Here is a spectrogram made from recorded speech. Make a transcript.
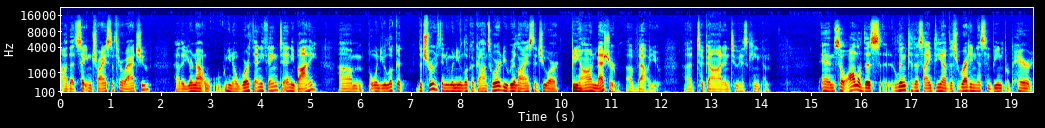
uh, that Satan tries to throw at you, uh, that you're not, you know, worth anything to anybody. Um, but when you look at the truth and when you look at God's word, you realize that you are beyond measure of value uh, to God and to His kingdom. And so, all of this linked to this idea of this readiness and being prepared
